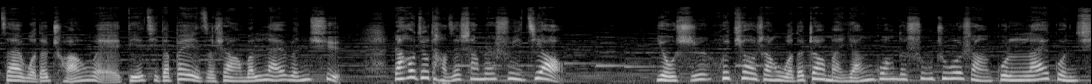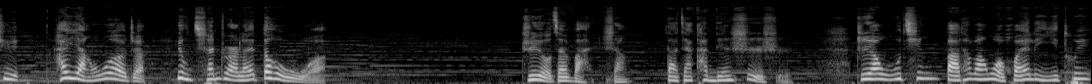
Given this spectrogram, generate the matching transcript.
在我的床尾叠起的被子上闻来闻去，然后就躺在上面睡觉。有时会跳上我的照满阳光的书桌上滚来滚去，还仰卧着用前爪来逗我。只有在晚上。大家看电视时，只要吴清把他往我怀里一推，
